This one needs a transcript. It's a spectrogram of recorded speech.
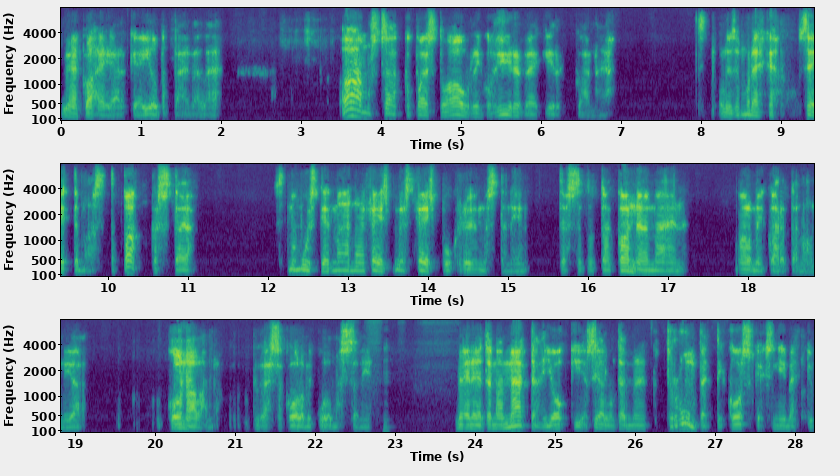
yhden kahden jälkeen iltapäivällä aamusta saakka paistoi aurinko hirveän kirkkaana ja oli semmoinen ehkä seitsemän astetta pakkasta ja sitten mä muistin, että mä näin Facebook-ryhmästä niin tässä tota Kannelmäen Malmin kartanon ja Konalan pyhässä kolmikulmassa, niin menee tämä Mätäjoki ja siellä on tämmöinen Trumpettikoskeksi nimetty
